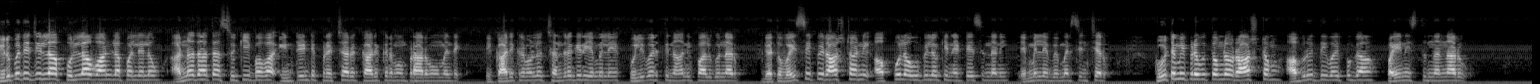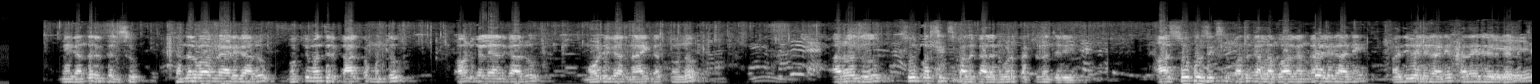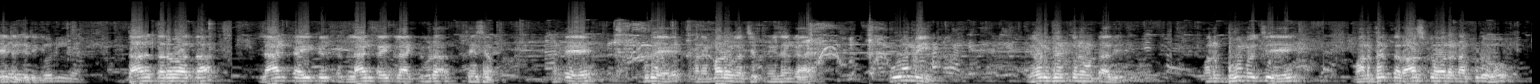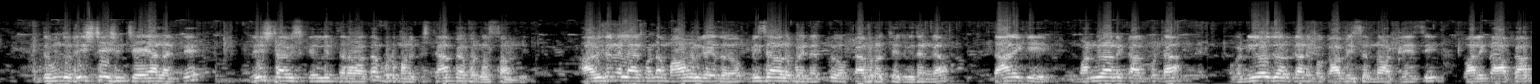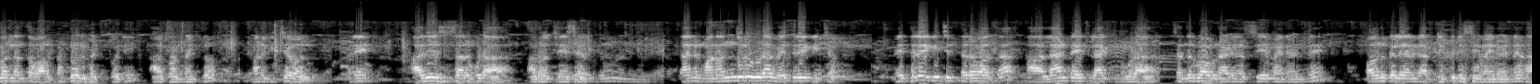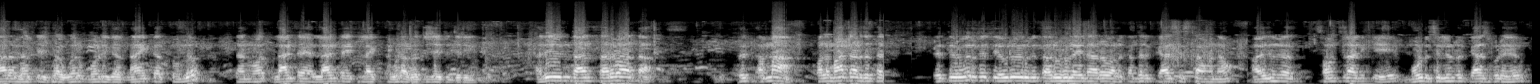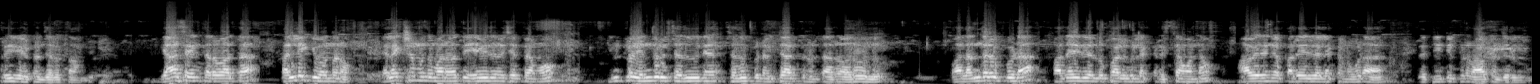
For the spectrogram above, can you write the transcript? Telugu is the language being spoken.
తిరుపతి జిల్లా పుల్లావాండ్లపల్లెలో అన్నదాత సుఖీభవ ఇంటింటి ప్రచార కార్యక్రమం ప్రారంభమైంది. ఈ కార్యక్రమంలో చంద్రగిరి ఎమ్మెల్యే పులివర్తి నాని పాల్గొన్నారు. గత వైసీపీ రాష్ట్రాన్ని అప్పుల ఊబిలోకి నెట్టేసిందని ఎమ్మెల్యే విమర్శించారు. కూటమి ప్రభుత్వంలో రాష్ట్రం అభివృద్ధి వైపుగా పయనిస్తుందన్నారు. మీకు తెలుసు చంద్రబాబు నాయుడు గారు ముఖ్యమంత్రి కాకముందు పవన్ కళ్యాణ్ గారు మోడీ గారి నాయకత్వంలో ఆ రోజు సూపర్ సిక్స్ పథకాలను కూడా పెట్టడం జరిగింది. ఆ సూపర్ సిక్స్ పథకాల్లో భాగంగా వేలు గాని పదివేలు గాని పదహైదు వేలు గాని చేయడం జరిగింది. దాని తర్వాత land title land title act కూడా చేశాం. అంటే ఇప్పుడే మన ఎంఆర్ఓ గారు చెప్పిన విధంగా భూమి ఎవరి పేరుతోనే ఉంటుంది మన భూమి వచ్చి మన పేరుతో రాసుకోవాలన్నప్పుడు ఇంతకుముందు రిజిస్ట్రేషన్ చేయాలంటే రిజిస్టర్ ఆఫీస్కి వెళ్ళిన తర్వాత ఇప్పుడు మనకి స్టాంప్ పేపర్లు వస్తా ఉంది. ఆ విధంగా లేకుండా మామూలుగా ఏదో మీ సేవలో పోయినట్టు పేపర్ వచ్చే విధంగా దానికి మండలానికి కాకుండా ఒక నియోజకవర్గానికి ఒక ఆఫీసర్ను అట్లా వేసి వాళ్ళకి ఆ పేపర్లంతా వాళ్ళ కంట్రోల్ పెట్టుకొని ఆ గవర్నమెంట్లో మనకి ఇచ్చేవాళ్ళు. అనే ఆదేశాలు కూడా ఆ రోజు చేశారు. దాన్ని మనందరూ కూడా వ్యతిరేకించాం. వ్యతిరేకించిన తర్వాత ఆ ల్యాండ్ టైటిల్ యాక్ట్ కూడా చంద్రబాబు నాయుడు గారు సీఎం అయిన వెంటనే పవన్ కళ్యాణ్ గారు డిప్యూటీ సీఎం అయిన వెంటనే నారా లోకేష్ బాబు గారు మోడీ గారి నాయకత్వంలో దాని ల్యాండ్ ల్యాండ్ టైటిల్ యాక్ట్ కూడా రద్దు చేయడం జరిగింది. అదే దాని తర్వాత అమ్మా వాళ్ళు మాట్లాడుతుంటారు ప్రతి ఒక్కరికి ఎవరెవరికి అర్హులైనారో వాళ్ళకందరికి గ్యాస్ ఇస్తామన్నాం ఆ విధంగా సంవత్సరానికి మూడు సిలిండర్ గ్యాస్ కూడా ఫ్రీగా ఇవ్వడం జరుగుతా ఉంది. గ్యాస్ అయిన తర్వాత తల్లికి వందనం. ఎలక్షన్ ముందు మనం అయితే ఏ విధంగా చెప్పామో ఇంట్లో ఎందుకు చదువునే చదువుకున్న విద్యార్థులు ఉంటారో అర్హులు. వాళ్ళందరూ కూడా పదహైదు వేల రూపాయలు లెక్కన ఇస్తామన్నాం ఆ విధంగా పదహైదు వేల లెక్కన కూడా ప్రతి ఇంటికి కూడా రావడం జరిగింది.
